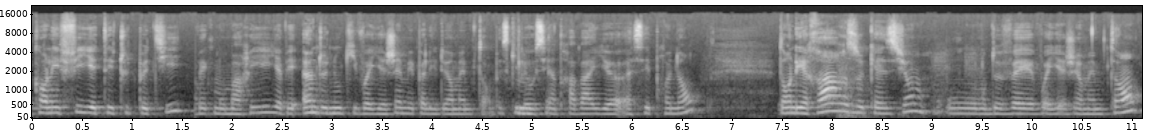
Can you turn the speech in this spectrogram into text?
Quand les filles étaient toutes petites, avec mon mari, il y avait un de nous qui voyageait, mais pas les deux en même temps, parce qu'il a mm. aussi un travail euh, assez prenant. Dans les rares occasions où on devait voyager en même temps,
